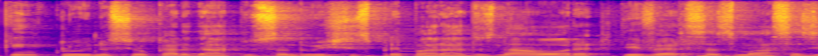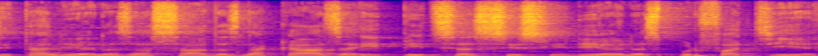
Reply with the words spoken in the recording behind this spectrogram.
que inclui no seu cardápio sanduíches preparados na hora, diversas massas italianas assadas na casa e pizzas sicilianas por fatia.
